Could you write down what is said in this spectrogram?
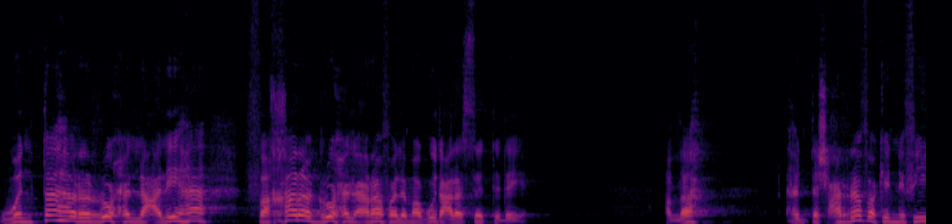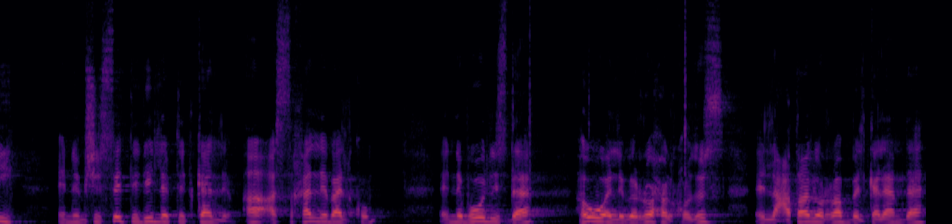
وانتهر الروح اللي عليها فخرج روح العرافة اللي موجود على الست دي. الله انتش عرفك ان فيه ان مش الست دي اللي بتتكلم. آه أصل خلي بالكم إن بولس ده هو اللي بالروح القدس اللي عطاله الرب الكلام ده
